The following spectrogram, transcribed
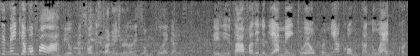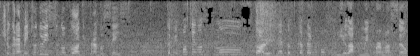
Se bem que eu vou falar, viu? O pessoal do História Orlando, eles são muito legais. Ele, eu tava fazendo guiamento eu por minha conta no Epcot. Eu gravei tudo isso no vlog pra vocês. Também postei nos, nos stories, né? Tanto que eu até me confundi lá com uma informação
